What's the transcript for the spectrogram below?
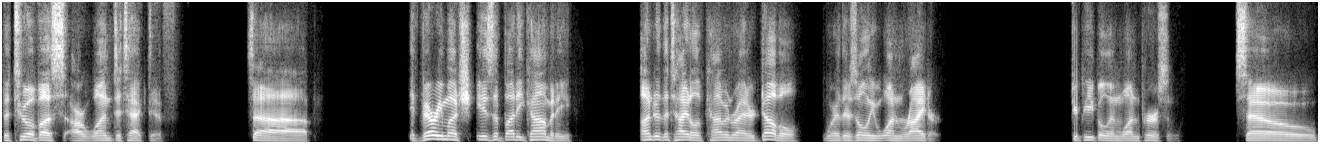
the two of us are one detective. It's, uh, it very much is a buddy comedy under the title of Kamen Rider Double, where there's only one rider, two people in one person. So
